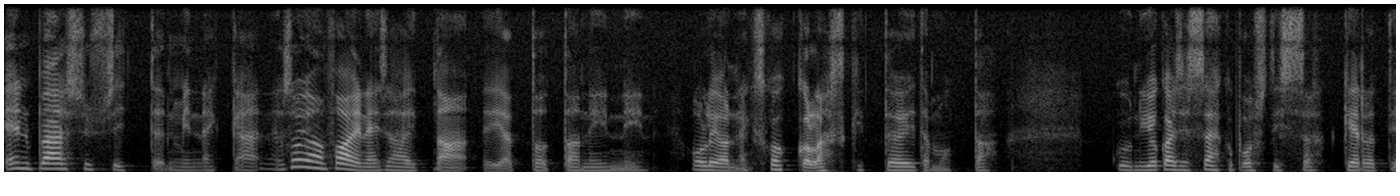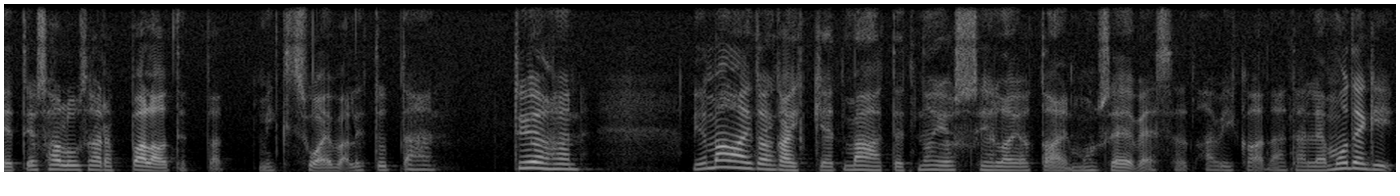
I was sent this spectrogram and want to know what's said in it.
En päässyt sitten minnekään. Ja se on ihan fine, ei se haittaa. Ja tota, niin, niin, oli onneksi Kokkolaskin töitä, mutta kun jokaisessa sähköpostissa kerrottiin, että jos haluaa saada palautetta, että miksi sua ei valittu tähän työhön, niin mä laitoin kaikki, että mä ajattelin, että no jos siellä on jotain mun CVssä tai vikaa tai tälleen. Muutenkin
